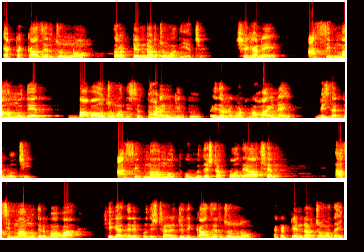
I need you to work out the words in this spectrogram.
একটা কাজের জন্য তারা টেন্ডার জমা দিয়েছে। সেখানে আসিফ মাহমুদের বাবাও জমা দিয়েছে। ধরেন কিন্তু এই ধরনের ঘটনা হয় নাই, বিস্তারিত বলছি। আসিফ মাহমুদ উপদেষ্টা পদে আছেন। আসিফ মাহমুদের বাবা ঠিকাদারি প্রতিষ্ঠানের যদি কাজের জন্য একটা টেন্ডার জমা দেয়,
